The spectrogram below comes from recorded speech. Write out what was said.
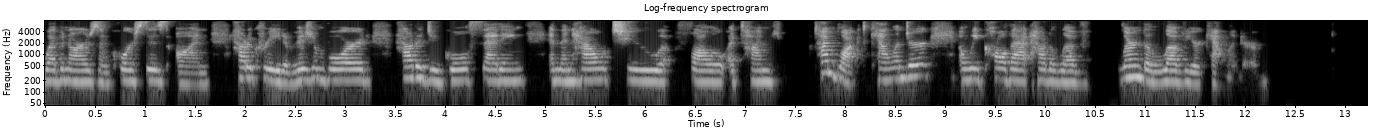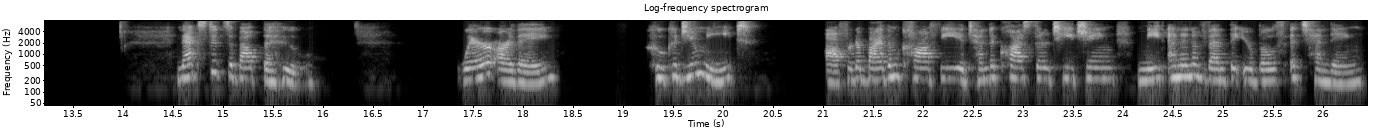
webinars and courses on how to create a vision board how to do goal setting and then how to follow a time time blocked calendar. And we call that how to love learn to love your calendar next it's about the who where are they? Who could you meet? Offer to buy them coffee, attend a class they're teaching, meet at an event that you're both attending.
